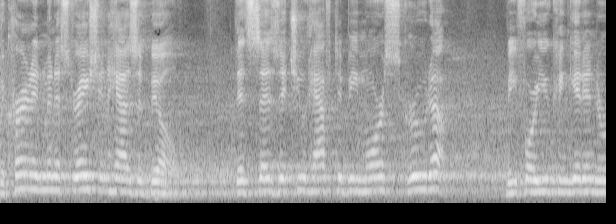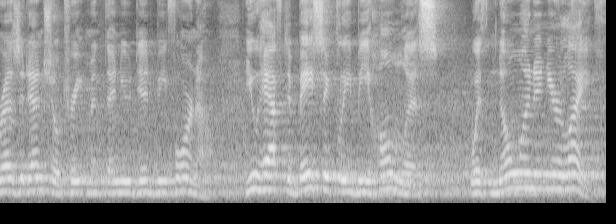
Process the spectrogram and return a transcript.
The current administration has a bill that says that you have to be more screwed up before you can get into residential treatment than you did before now. You have to basically be homeless with no one in your life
